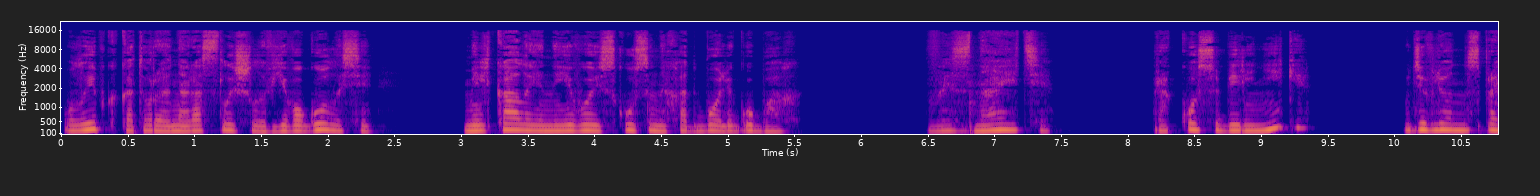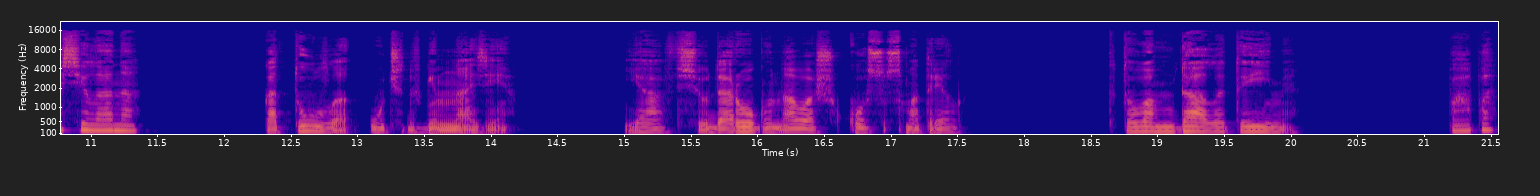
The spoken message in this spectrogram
Улыбка, которую она расслышала в его голосе, мелькала и на его искусанных от боли губах. «Вы знаете про косу Береники?» Удивленно спросила она. Катула учат в гимназии. Я всю дорогу на вашу косу смотрел. Кто вам дал это имя? Папа?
